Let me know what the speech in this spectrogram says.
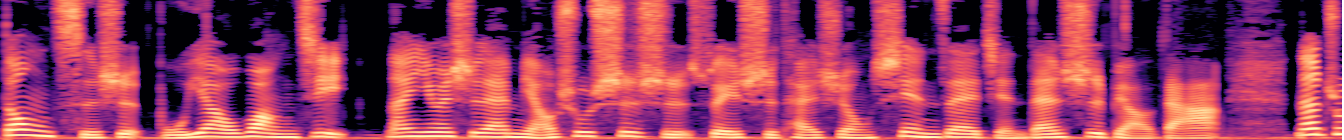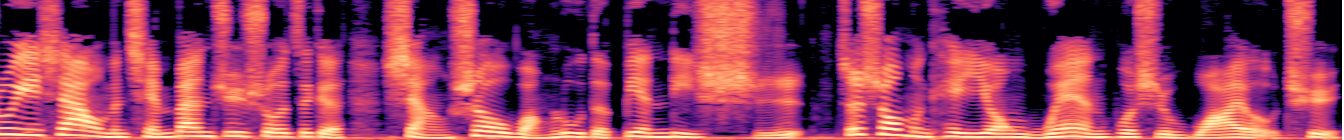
动词是不要忘记。那因为是在描述事实，所以时态是用现在简单式表达。那注意一下，我们前半句说这个享受网络的便利时，这时候我们可以用 when 或是 while 去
